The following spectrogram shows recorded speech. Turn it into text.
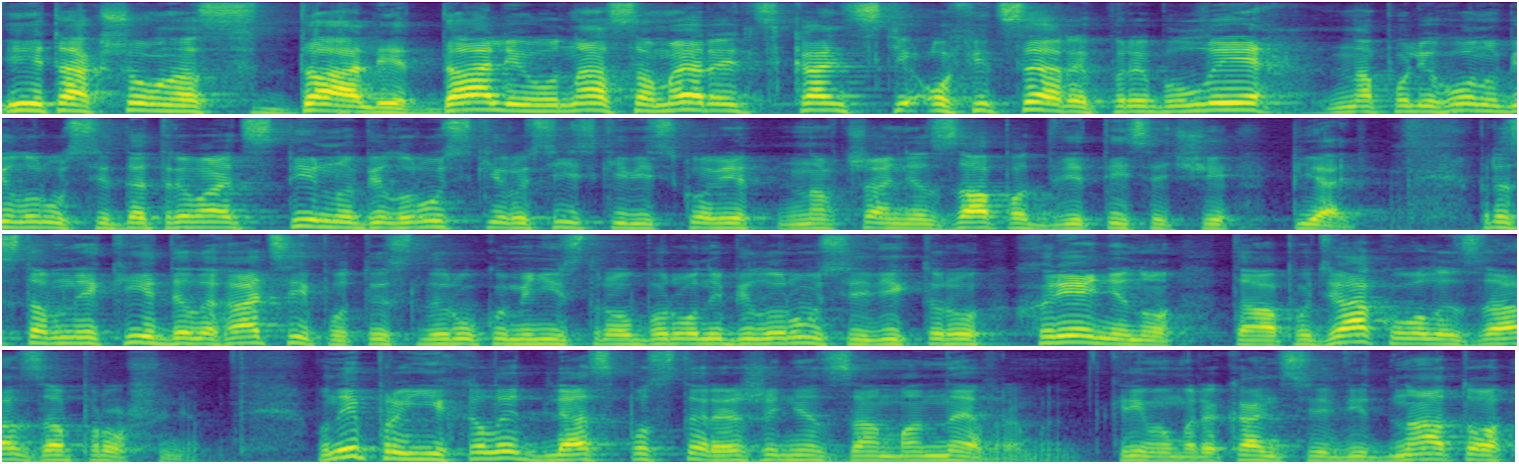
І так, що у нас далі? Далі у нас американські офіцери прибули на полігон у Білорусі, де тривають спільно білоруські і російські військові навчання Запад 2005 Представники делегації потисли руку міністра оборони Білорусі Віктору Хреніну та подякували за запрошення. Вони приїхали для спостереження за маневрами. Крім американців від НАТО,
